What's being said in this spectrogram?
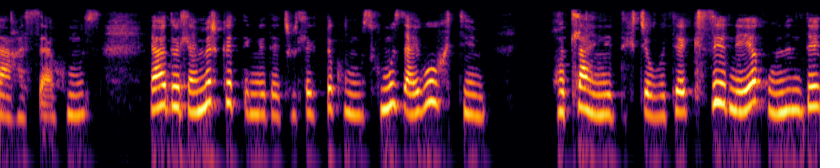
байгаасаа хүмүүс яг л Америкт ингэж ажиглагддаг хүмүүс хүмүүс айгүй их тийм худлаа инээдэг ч юм уу те гэсээр нэ яг үнэндээ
